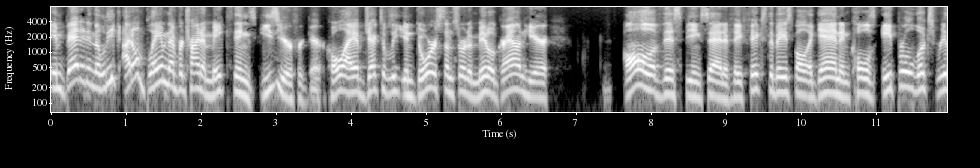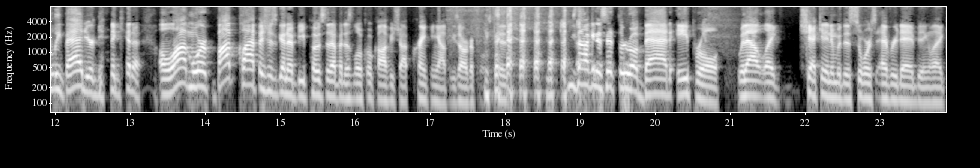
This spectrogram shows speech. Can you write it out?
embedded in the leak, I don't blame them for trying to make things easier for Gerrit Cole. I objectively endorse some sort of middle ground here. All of this being said, if they fix the baseball again and Cole's April looks really bad, you're going to get a, a lot more. Bob Klapisch is going to be posted up at his local coffee shop cranking out these articles because he's not going to sit through a bad April without like checking in with his source every day, being like,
